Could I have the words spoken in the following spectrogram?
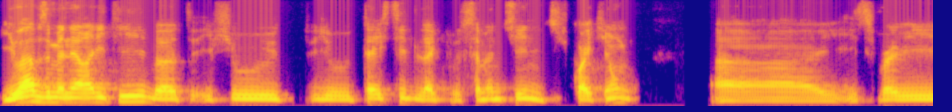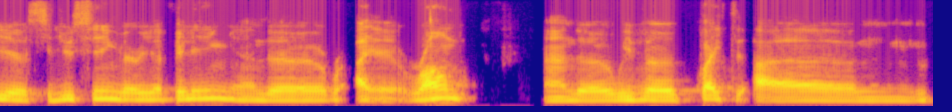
You have the minerality, but if you you taste it like 17, it's quite young. Uh, it's very uh, seducing, very appealing, and uh, round, and with quite um,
